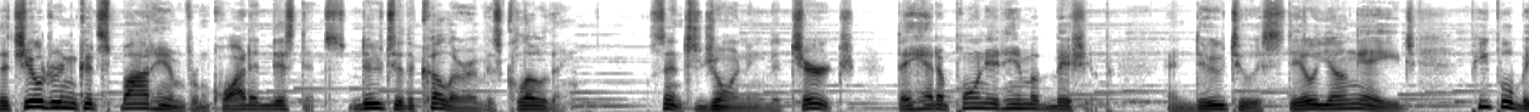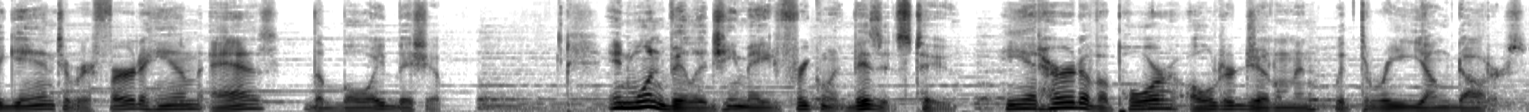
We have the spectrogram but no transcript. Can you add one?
The children could spot him from quite a distance due to the color of his clothing. Since joining the church, they had appointed him a bishop, and due to his still young age, people began to refer to him as the boy bishop. In one village he made frequent visits to, he had heard of a poor older gentleman with three young daughters.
